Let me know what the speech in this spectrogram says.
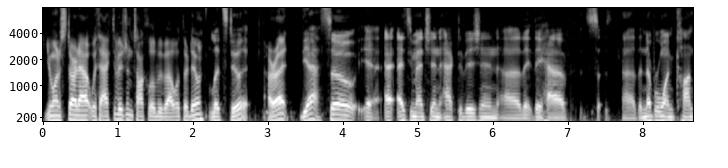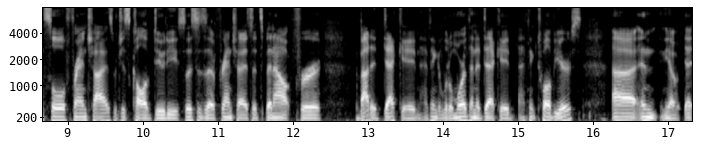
You want to start out with Activision, talk a little bit about what they're doing? Let's do it. All right. Yeah. So, yeah, as you mentioned, Activision, uh, they, they have uh, the number one console franchise, which is Call of Duty. So, this is a franchise that's been out for about a decade. I think a little more than a decade. I think 12 years. Uh, and you know,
